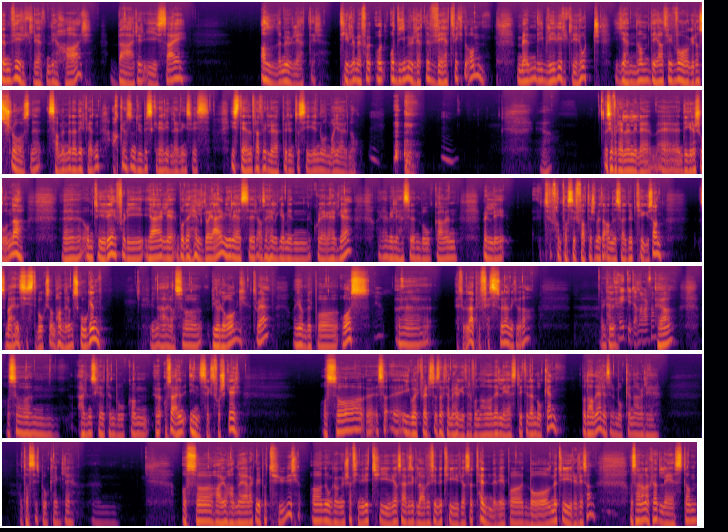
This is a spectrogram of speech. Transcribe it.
Den virkeligheten vi har, bærer i seg alle muligheter. Til og, med for, og, og de mulighetene vet vi ikke noe om. Men de blir virkeliggjort gjennom det at vi våger å slå oss ned sammen med den virkeligheten, akkurat som du beskrev innledningsvis. Istedenfor at vi løper rundt og sier noen må gjøre noe. Mm. Ja. Jeg skal fortelle en lille eh, digresjon da, om Tyri. Fordi jeg, både Helge og jeg, vi leser, altså Helge, min kollega Helge, og jeg, vi leser en bok av en veldig fantastisk forfatter som heter Anne Sverdrup Tygeson, som er hennes siste bok som handler om skogen. Hun er altså biolog, tror jeg, og jobber på Ås. Ja. Eh, jeg tror hun er professor, er hun ikke det da? Er det ikke det er høyt utdanna, i hvert fall. Ja. Og så um, har hun skrevet en bok om Og så er hun insektforsker. Og så, så I går kveld så snakket jeg med Helge i telefonen, han hadde lest litt i den boken. Både han og jeg leser den boken. Det er en veldig fantastisk bok, egentlig. Um, og så har jo han og jeg vært mye på tur, og noen ganger så finner vi Tyri, og så er vi så glad vi finner Tyri, og så tenner vi på et bål med Tyri, liksom. Og så har han akkurat lest om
